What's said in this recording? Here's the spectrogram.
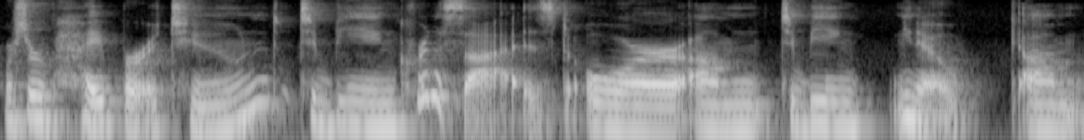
We're sort of hyper attuned to being criticized or um, to being, you know, um,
